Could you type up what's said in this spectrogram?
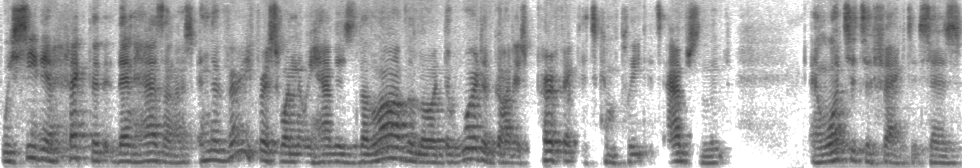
we see the effect that it then has on us. And the very first one that we have is the law of the Lord. The word of God is perfect, it's complete, it's absolute. And what's its effect? It says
